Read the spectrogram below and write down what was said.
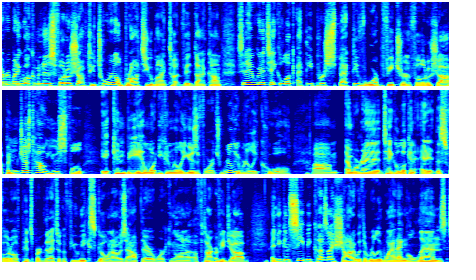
Hey everybody, welcome into this Photoshop tutorial brought to you by tutvid.com. Today we're going to take a look at the perspective warp feature in Photoshop and just how useful it can be and what you can really use it for. It's really, really cool. Um, and we're going to take a look and edit this photo of Pittsburgh that I took a few weeks ago when I was out there working on a, a photography job. And you can see because I shot it with a really wide angle lens,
